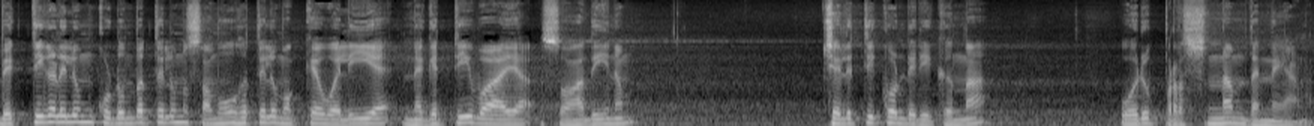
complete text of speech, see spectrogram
വ്യക്തികളിലും കുടുംബത്തിലും സമൂഹത്തിലുമൊക്കെ വലിയ നെഗറ്റീവായ സ്വാധീനം ചെലുത്തിക്കൊണ്ടിരിക്കുന്ന ഒരു പ്രശ്നം തന്നെയാണ്.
